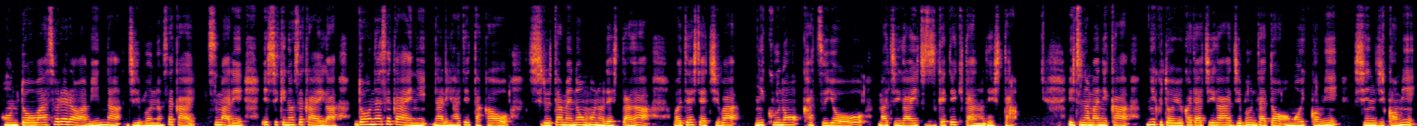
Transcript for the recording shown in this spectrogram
本当はそれらはみんな自分の世界、つまり意識の世界がどんな世界になり果てたかを知るためのものでしたが、私たちは肉の活用を間違い続けてきたのでした。いつの間にか肉という形が自分だと思い込み、信じ込み、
